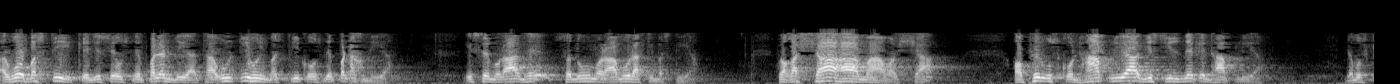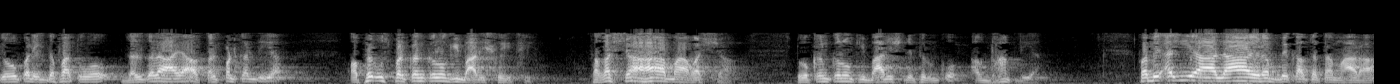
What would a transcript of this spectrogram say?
اور وہ بستی کہ جسے اس نے پلٹ دیا تھا، الٹی ہوئی بستی کو اس نے پٹخ دیا۔ اس سے مراد ہے سدوم اور آمورا کی بستیاں۔ تو غشاہ ما غشا۔ اور پھر اس کو ڈھانپ لیا، جس چیز نے کہ ڈھانپ لیا۔ جب اس کے اوپر ایک دفعہ تو وہ زلزلہ آیا اور تلپٹ کر دیا، اور پھر اس پر کنکروں کی بارش ہوئی تھی۔ فغشاہ ما غشا۔ تو وہ کنکروں کی بارش نے پھر ان کو اب ڈھانپ دیا۔ فب اعلی رب کا تمہارا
